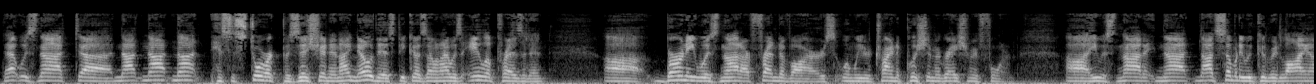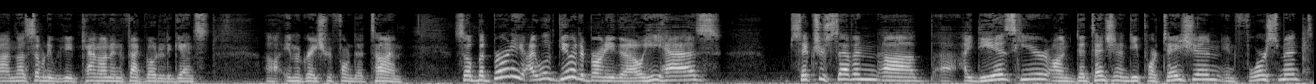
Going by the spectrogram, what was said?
that was not uh, not not not his historic position. And I know this because when I was AILA president uh, Bernie was not our friend of ours when we were trying to push immigration reform. Uh, he was not not not somebody we could rely on, not somebody we could count on, and in fact voted against uh, immigration reform at that time. So, but Bernie, I will give it to Bernie though. He has six or seven uh, uh, ideas here on detention and deportation, enforcement,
